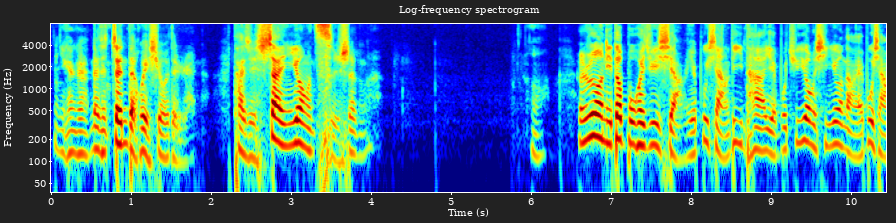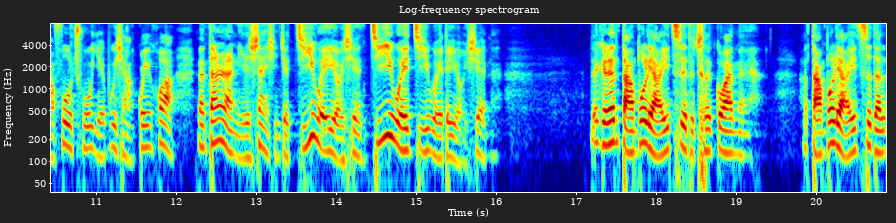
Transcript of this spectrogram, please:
你看看，那是真的会修的人，他是善用此生啊。哦，如果你都不会去想，也不想利他，也不去用心用脑，也不想付出，也不想规划，那当然你的善行就极为有限，极为极为的有限了。那个人挡不了一次的车关呢，挡不了一次的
